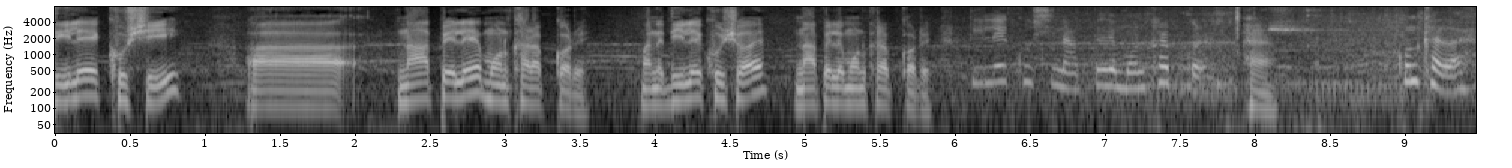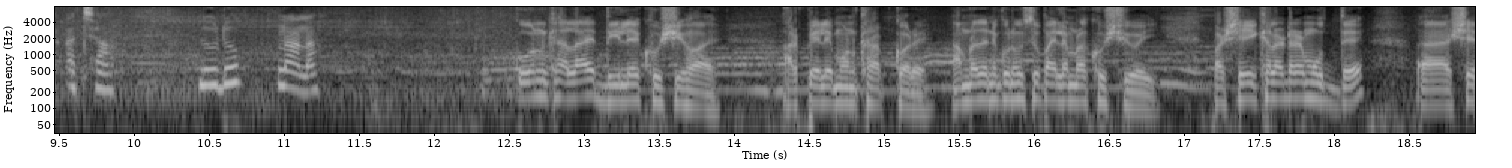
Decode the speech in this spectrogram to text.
দিলে খুশি না পেলে মন খারাপ করে? মানে দিলে খুশি হয় না পেলে মন খারাপ করে? দিলে খুশি না পেলে মন খারাপ করে? হ্যাঁ। কোন খেলায়? আচ্ছা লুডো? না না। কোন খেলায় দিলে খুশি হয় আর পেলে মন খারাপ করে। আমরা জানি কোনো কিছু পাইলে আমরা খুশি হই। আর সেই খেলাটার মধ্যে সে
